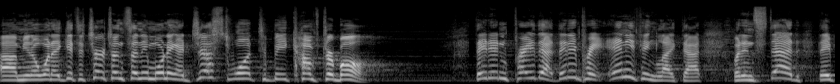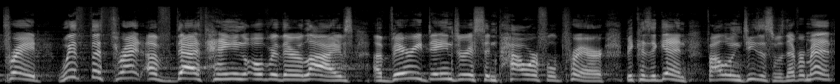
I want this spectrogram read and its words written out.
Um, you know, when I get to church on Sunday morning, I just want to be comfortable. They didn't pray that. They didn't pray anything like that, but instead they prayed with the threat of death hanging over their lives, a very dangerous and powerful prayer because, again, following Jesus was never meant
